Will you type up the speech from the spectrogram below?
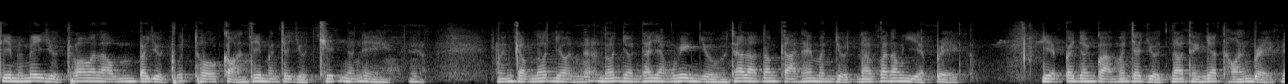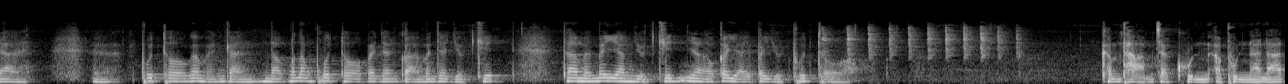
ที่มันไม่หยุดเพราะว่าเราไปหยุดพุทโธก่อนที่มันจะหยุดคิดนั่นเองเหมือนกับรถยนต์รถยนต์ถ้ายังวิ่งอยู่ ถ้าเราต้องการให้มันหยุดเราก็ต้องเหยียบเบรก เหยียบไปจนกว่ามันจะหยุดเราถึงจะถอนเบรกได้พุทโธก็เหมือนกัน เราก็ต้องพุทโธไปจนกว่ามันจะหยุดคิด ถ้ามันไม่ยังหยุดคิดเราก็อย่าไปหยุดพุทโธ คำถามจากคุณอภุณนัท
